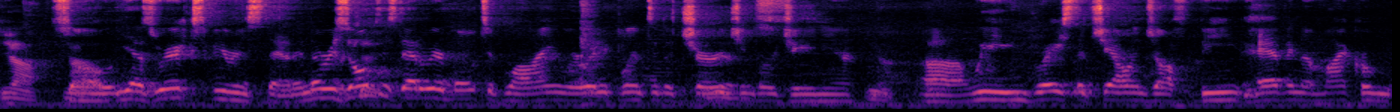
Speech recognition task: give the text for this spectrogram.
Yeah. So yes, we experienced that, and the result Okay. is that we're multiplying. We already planted a church in Virginia. Yeah. Uh, we embraced the challenge of being having a micro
